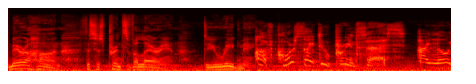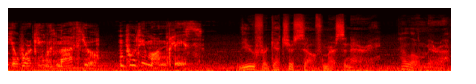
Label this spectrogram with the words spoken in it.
Mira Han, this is Prince Valerian. Do you read me? Of course I do, Princess. I know you're working with Matthew. Put him on, please. You forget yourself, mercenary. Hello, Mira.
